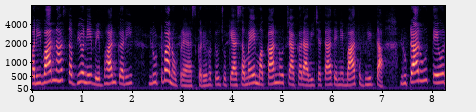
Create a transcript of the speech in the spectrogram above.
પરિવારના સભ્યોને બેભાન કરી લૂંટવાનો પ્રયાસ કર્યો હતો. જોકે આ સમયે મકાનનો ચાકર આવી જતા તેને બાથ ભીડતા લૂંટારૂ તેઓ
